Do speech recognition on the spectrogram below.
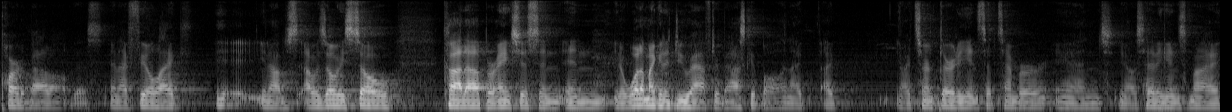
part about all of this. And I feel like, you know, I was, I was always so caught up or anxious in, in you know, what am I going to do after basketball? And I, I, you know, I turned 30 in September, and you know, I was heading into my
